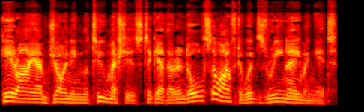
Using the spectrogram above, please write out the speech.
Here I am joining the two meshes together and also afterwards renaming it.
